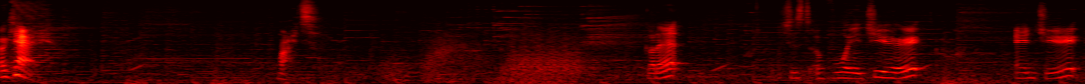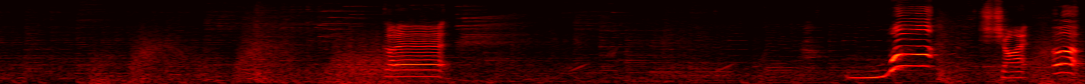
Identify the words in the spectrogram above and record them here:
okay. Avoid you. And you. Got it. What? Shite up.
